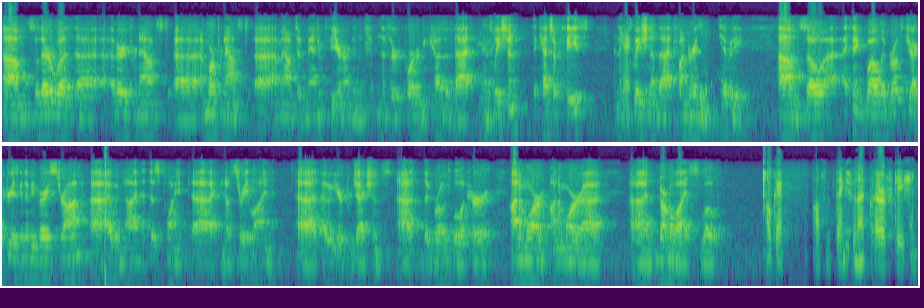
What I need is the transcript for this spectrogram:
Um, there was a very pronounced uh a more pronounced uh, amount of management fee earned in the third quarter because of that completion, the catch-up fees and the completion of that fundraising activity. Um so uh, I think while the growth trajectory is gonna be very strong, I would not at this point, you know, straight line Uh, out your projections. Uh, the growth will occur on a more uh, normalized slope. Okay. Awesome. Thanks for that clarification.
